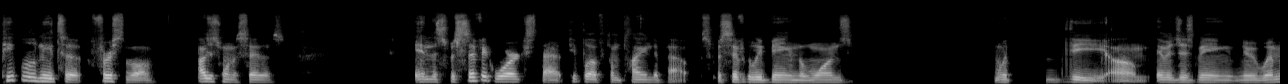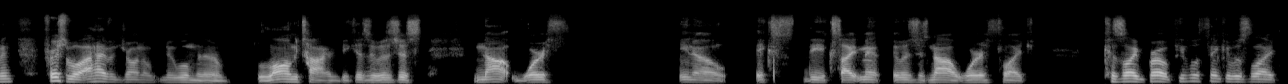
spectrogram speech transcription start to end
people need to, first of all, I just want to say this. In the specific works that people have complained about, specifically being the ones with the um, images being new women. First of all, I haven't drawn a new woman in a long time because it was just not worth, you know, ex- the excitement. It was just not worth like, cause like, bro, people think it was like,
